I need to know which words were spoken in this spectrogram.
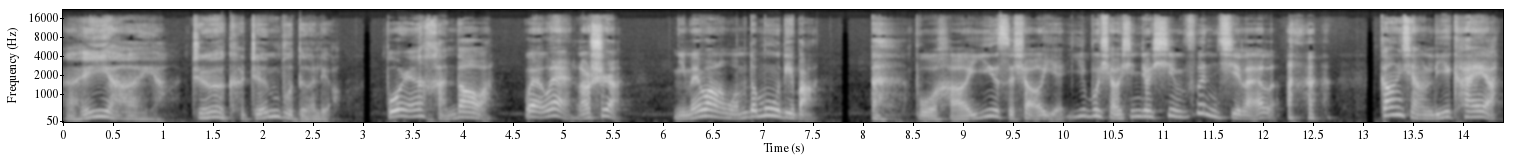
哎呀哎呀，这可真不得了！博人喊道：“啊，喂喂，老师，你没忘了我们的目的吧？”啊，不好意思，少爷，一不小心就兴奋起来了。刚想离开呀，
